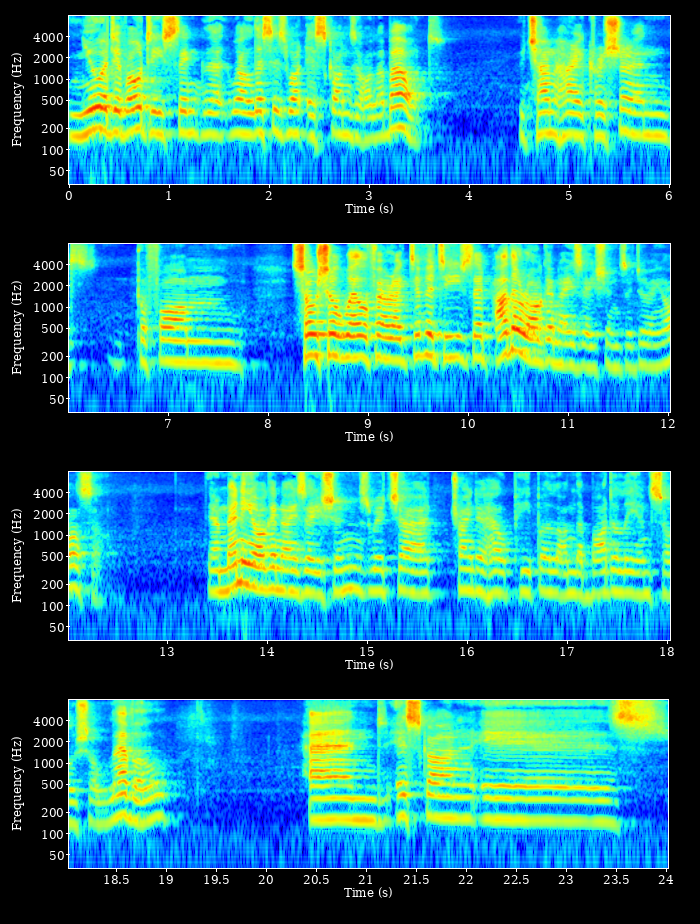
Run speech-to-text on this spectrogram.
newer devotees think that, well, this is what ISKCON's all about. We chant Hare Krishna and perform social welfare activities that other organizations are doing also. There are many organizations which are trying to help people on the bodily and social level, and ISKCON is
